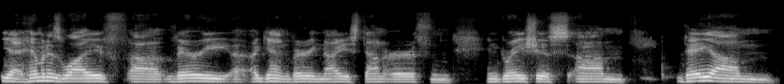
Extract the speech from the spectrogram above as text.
Yeah, him and his wife, uh, very uh, again, very nice, down to earth, and and gracious. Um, they, um,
